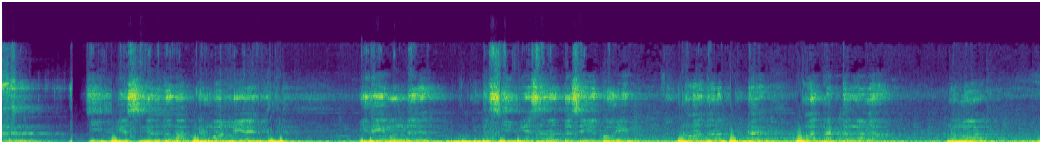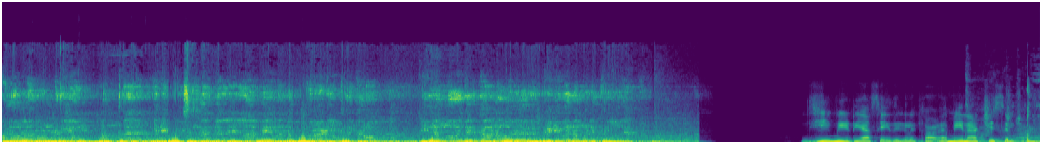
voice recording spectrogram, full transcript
நடக்கும். சிபிஎஸ்ங்கிறது தான் பெரும்பான்மையா இருக்குது. இதை வந்து சிபிஎஸ் ரத்து செய்ய கோரி பல தரப்பட்ட பல கட்டங்களாக நம்ம அலுவலர் ஒன்றியம் மற்ற இணைப்பு சங்கங்கள் எல்லாமே வந்து போராடிட்டு இருக்கிறோம். இன்னமும் இதற்கான ஒரு விடிவு நம்மளுக்கு இல்லை. ஜி மீடியா செய்திகளுக்காக மீனாட்சி செல்வம்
